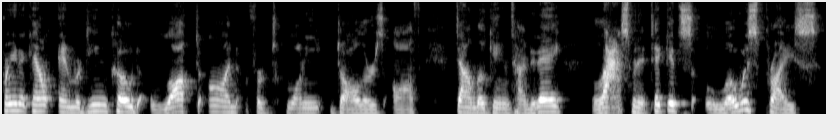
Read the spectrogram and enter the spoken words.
create an account and redeem code Locked On for twenty dollars off. Download Gametime today. Last minute tickets, lowest price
